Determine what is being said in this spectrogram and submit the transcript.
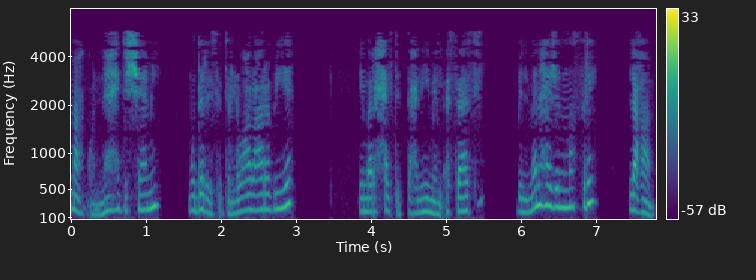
معكم ناهد الشامي مدرسة اللغة العربية لمرحلة التعليم الأساسي بالمنهج المصري لعام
